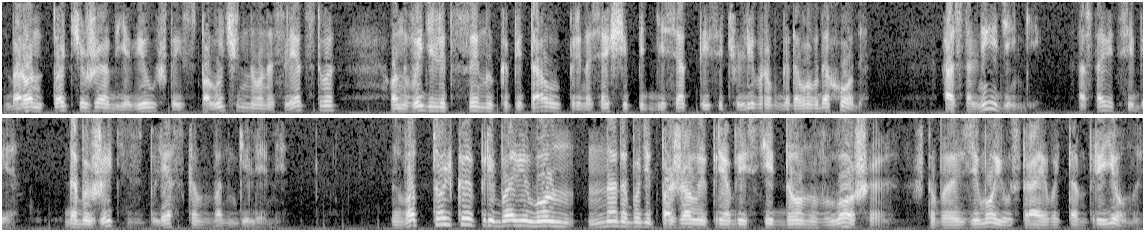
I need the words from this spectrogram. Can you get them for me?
Барон тотчас же объявил, что из полученного наследства он выделит сыну капитал, приносящий 50 тысяч ливров годового дохода, а остальные деньги оставит себе, дабы жить с блеском в Ангелеме. Вот только, прибавил он, надо будет, пожалуй, приобрести дом в Лоше, чтобы зимой устраивать там приемы.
